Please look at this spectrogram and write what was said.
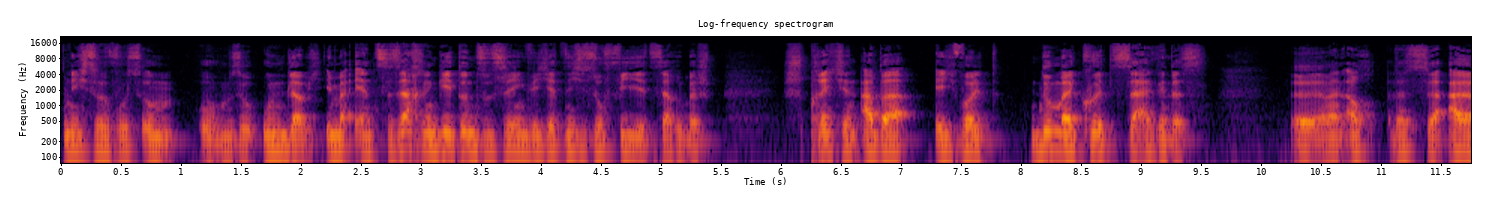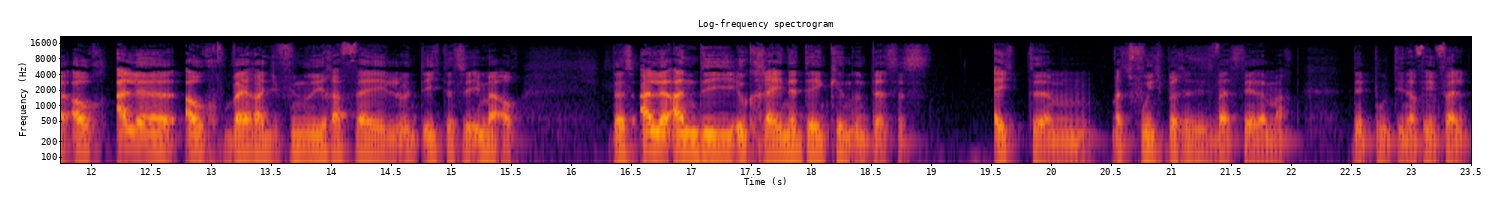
nicht so, wo es um, um so unglaublich immer ernste Sachen geht und so, deswegen will ich jetzt nicht so viel jetzt darüber sp sprechen, aber ich wollte nur mal kurz sagen, dass äh, man auch, dass äh, auch alle, auch bei Radio Funui, Raphael und ich, dass wir immer auch, dass alle an die Ukraine denken und dass es echt ähm, was Furchtbares ist, was der da macht, der Putin auf jeden Fall.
